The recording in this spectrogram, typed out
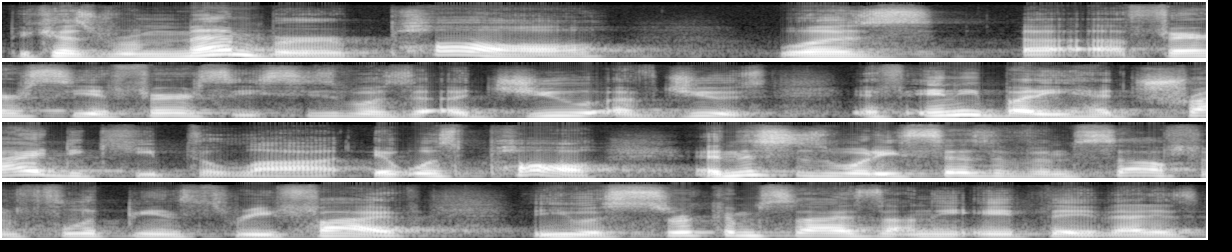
Because remember, Paul was a Pharisee of Pharisees. He was a Jew of Jews. If anybody had tried to keep the law, it was Paul. And this is what he says of himself in Philippians 3 5. He was circumcised on the eighth day. That is,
